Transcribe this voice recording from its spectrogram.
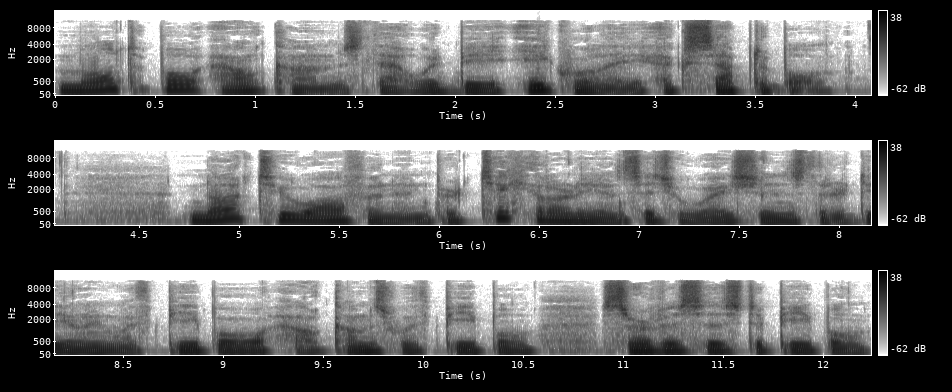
multiple outcomes that would be equally acceptable not too often, and particularly in situations that are dealing with people, outcomes with people, services to people,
